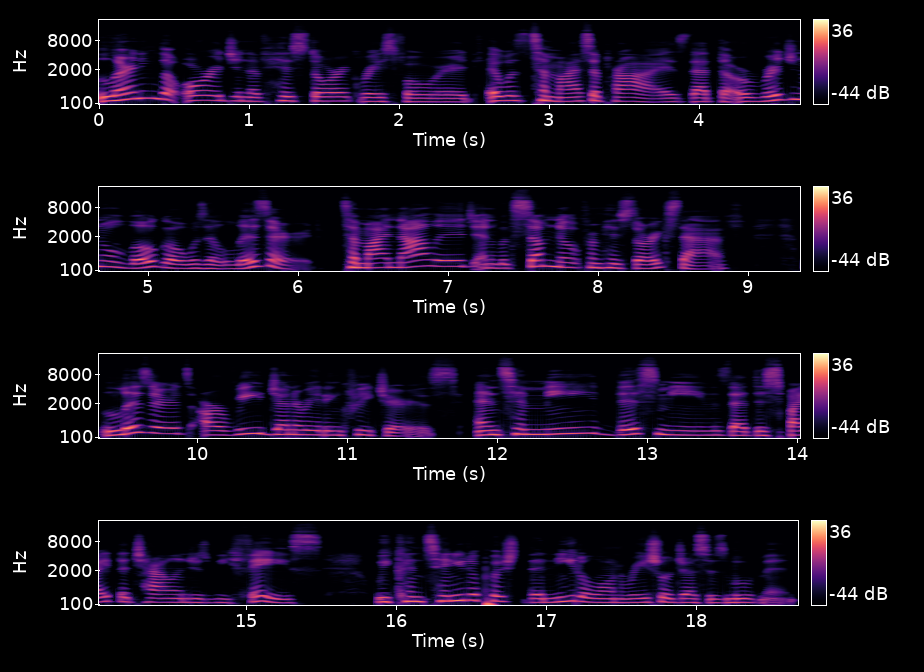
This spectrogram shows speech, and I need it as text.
Learning the origin of historic Race Forward, it was to my surprise that the original logo was a lizard. To my knowledge, and with some note from historic staff, Lizards are regenerating creatures, and to me, this means that despite the challenges we face, we continue to push the needle on racial justice movement.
